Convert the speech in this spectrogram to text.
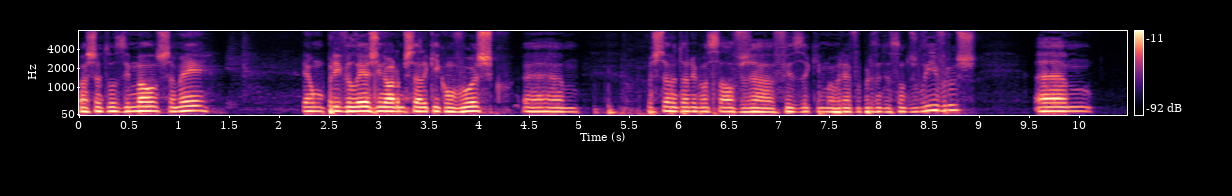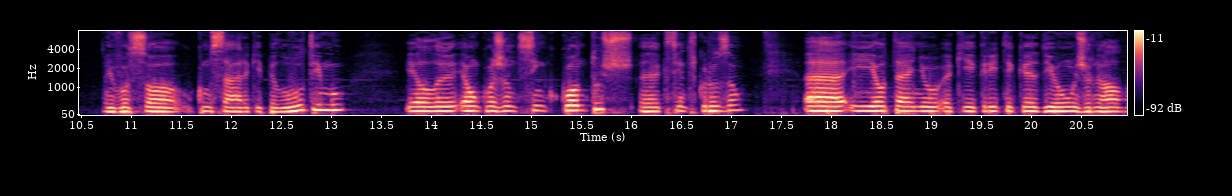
Paz a todos os irmãos, amém? É um privilégio enorme estar aqui convosco. Um, o pastor António Gonçalves já fez aqui uma breve apresentação dos livros. Um, eu vou só começar aqui pelo último. Ele é um conjunto de cinco contos uh, que se entrecruzam. Uh, e eu tenho aqui a crítica de um jornal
